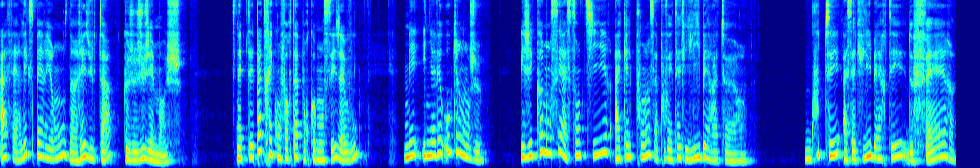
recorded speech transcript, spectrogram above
à faire l'expérience d'un résultat que je jugeais moche. Ce n'était pas très confortable pour commencer, j'avoue, mais il n'y avait aucun enjeu. Et j'ai commencé à sentir à quel point ça pouvait être libérateur goûter à cette liberté de faire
